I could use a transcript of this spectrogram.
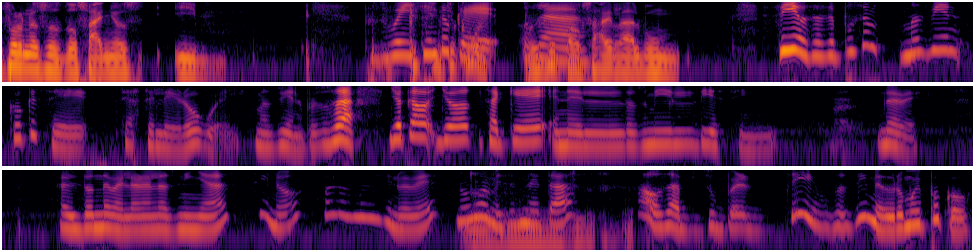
fueron esos dos años y Pues, güey, siento que, o por eso sea, pausar el álbum? Sí, o sea, se puso, más bien, creo que se, se aceleró, güey, más bien. Pues, o sea, yo acabo, yo saqué en el 2019, el Donde Bailarán las Niñas. Sí, ¿no? ¿Fue el 2019? No mames, es neta. Ah, o sea, súper, sí, o sea, sí, me duró muy poco.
